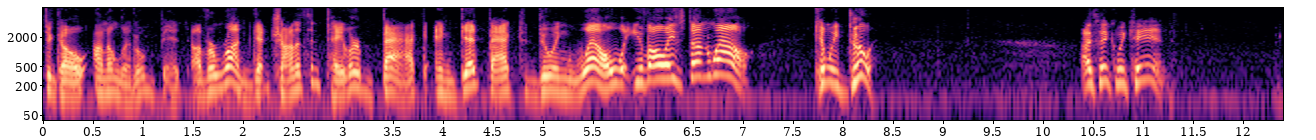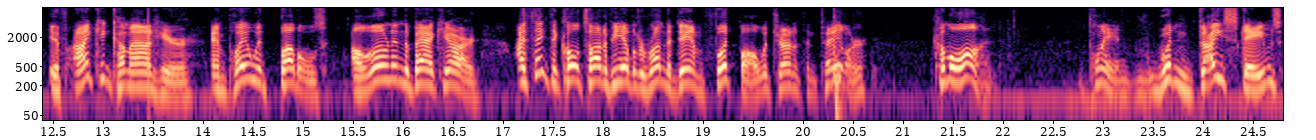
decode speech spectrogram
to go on a little bit of a run. Get Jonathan Taylor back and get back to doing well what you've always done well. Can we do it? I think we can. If I can come out here and play with Bubbles alone in the backyard, I think the Colts ought to be able to run the damn football with Jonathan Taylor. Come on. Playing wooden dice games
